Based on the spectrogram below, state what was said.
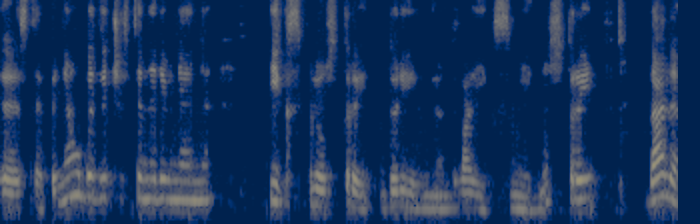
е, степеня обидві частини рівняння. х плюс 3 дорівнює 2х мінус 3. Далі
